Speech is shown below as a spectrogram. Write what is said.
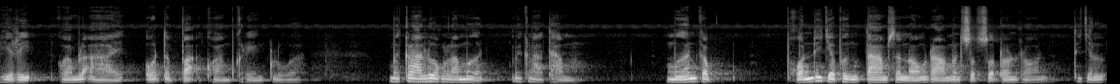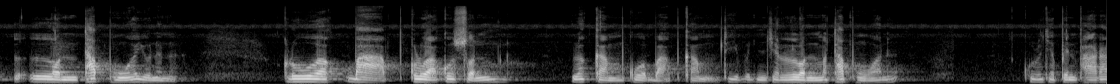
ฮิริความละอาย โอตปะความเกรงกลัว ไม่กล้าล่วงละเมิด ไม่กล้าทำเหมือนกับผลที่จะพึงตามสนองเรามันสดสดร้อนร้อนที่จะหล่นทับหัวอยู่นั่นนะกลัวบาป กลัวกุศลละกรรม กลัวบาปกรรม ที่มันจะหล่นมาทับหัวนะกลัวจะเป็นภาระ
